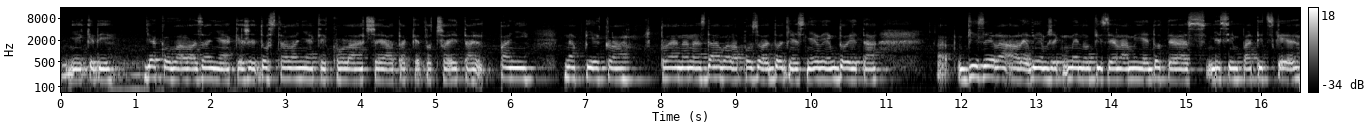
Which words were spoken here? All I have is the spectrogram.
niekedy ďakovala za nejaké, že dostala nejaké koláče a takéto, čo je tá pani napiekla, ktorá na nás dávala pozor. Dodnes neviem, kto je tá Gizela, ale viem, že meno Gizela mi je doteraz nesympatické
